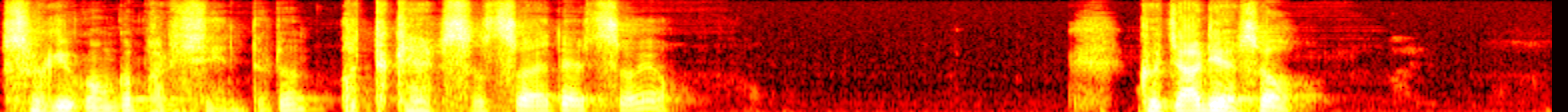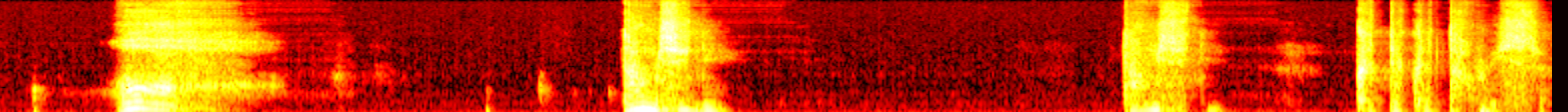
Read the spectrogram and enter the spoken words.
서기관과 바리새인들은 어떻게 했었어야 됐어요? 그 자리에서 아 당신이 당신이 그때 그 다윗을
